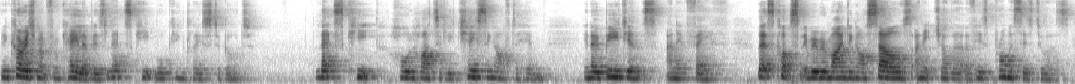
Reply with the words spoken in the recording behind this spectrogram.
The encouragement from Caleb is let's keep walking close to God. Let's keep wholeheartedly chasing after him in obedience and in faith. Let's constantly be reminding ourselves and each other of his promises to us.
